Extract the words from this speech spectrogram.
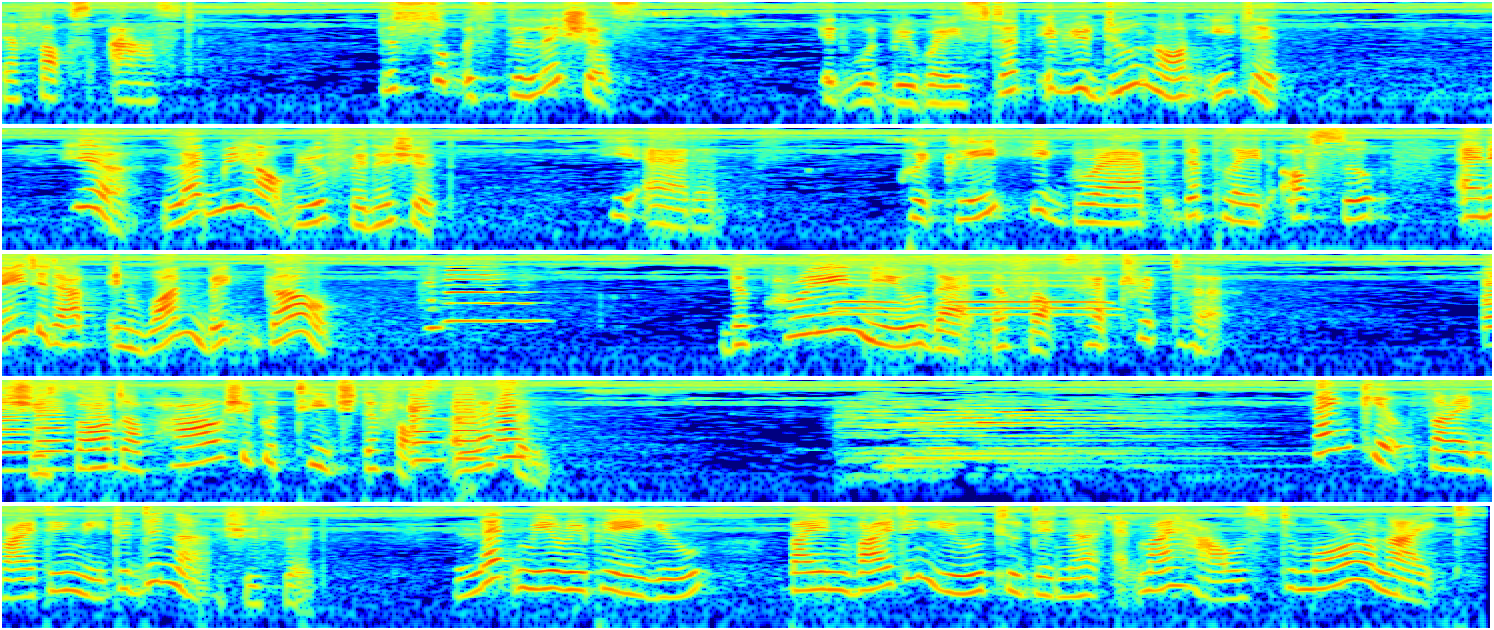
The fox asked. The soup is delicious. It would be wasted if you do not eat it. Here, let me help you finish it. He added. Quickly, he grabbed the plate of soup and ate it up in one big gulp. The crane knew that the fox had tricked her. She thought of how she could teach the fox a lesson. Thank you for inviting me to dinner, She said. Let me repay you by inviting you to dinner at my house tomorrow night.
